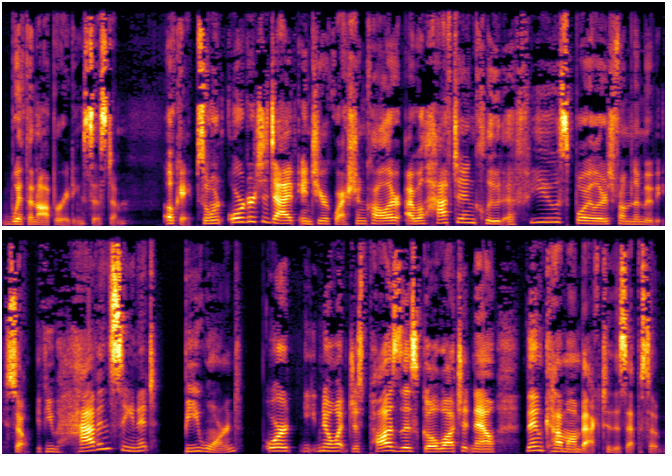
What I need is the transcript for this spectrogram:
with an operating system. Okay, so in order to dive into your question caller, I will have to include a few spoilers from the movie. So if you haven't seen it, be warned. Or you know what, just pause this, go watch it now, then come on back to this episode.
